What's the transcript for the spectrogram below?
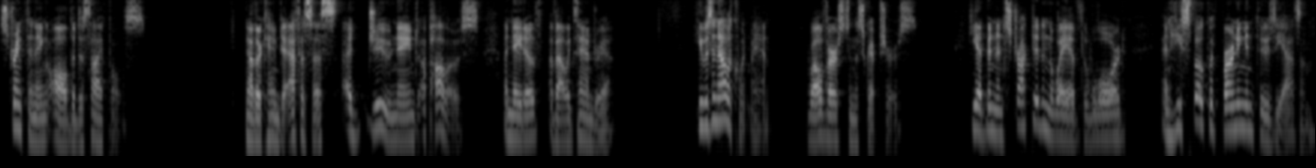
strengthening all the disciples. Now there came to Ephesus a Jew named Apollos, a native of Alexandria. He was an eloquent man, well versed in the Scriptures. He had been instructed in the way of the Lord, and he spoke with burning enthusiasm,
